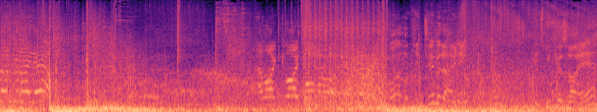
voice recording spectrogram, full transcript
Stun grenade out. Allied glide bomber on. Grenade. Might look intimidating. It's because I am.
